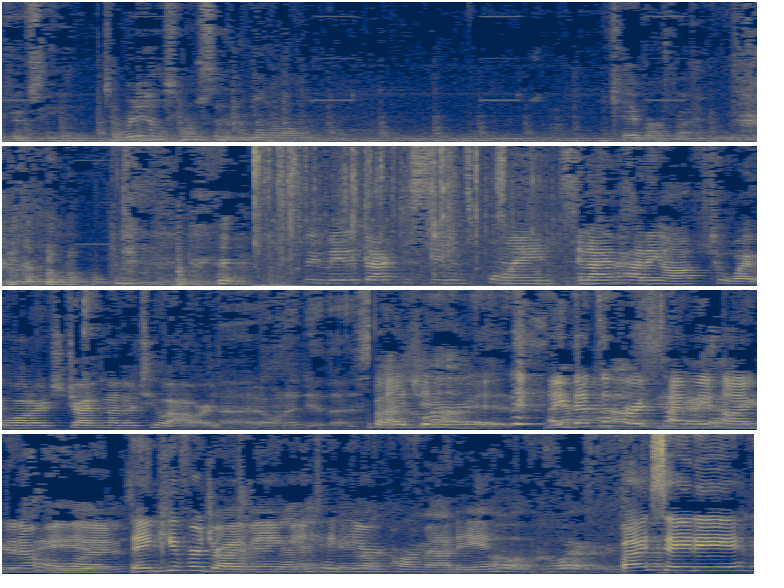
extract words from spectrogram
315. Everybody else wants to sit in the middle. Okay, perfect. We made it back to Stevens Point, and I'm heading off to Whitewater to drive another two hours. I don't want to do this. Bye, Jared. I think that's the first time we hugged in our whole lives. Thank you for driving and taking you. your car, Maddie. Oh, of course. Bye, Sadie.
